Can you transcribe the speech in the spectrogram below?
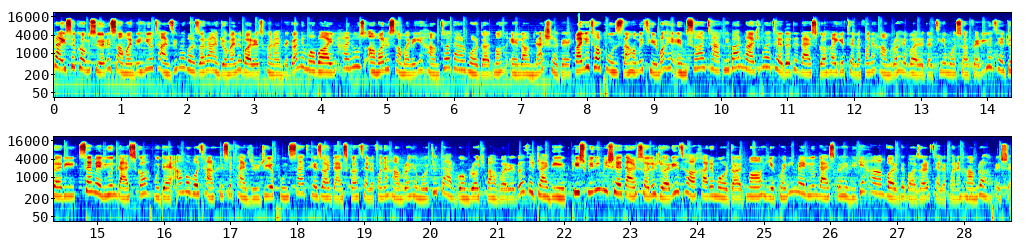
رئیس کمیسیون ساماندهی و تنظیم بازار انجمن وارد کنندگان موبایل هنوز آمار سامانه همتا در مرداد ماه اعلام نشده. ولی تا 15 تیر ماه امسال تقریبا مجموع تعداد دستگاه های تلفن همراه وارداتی مسافری و تجاری 3 میلیون دستگاه بوده. اما با ترخیص تدریجی 500 هزار دستگاه تلفن همراه موجود در گمرک و واردات جدید پیش بینی میشه در سال جاری تا آخر مرداد ماه. 1.5 میلیون دستگاه دیگه هم وارد بازار تلفن همراه بشه.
